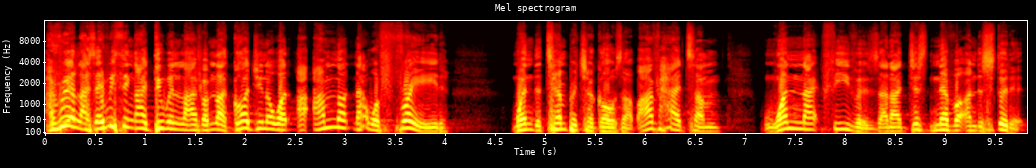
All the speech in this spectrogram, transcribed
I realize everything I do in life, I'm like, God, you know what? I, am not now afraid when the temperature goes up. I've had some one night fevers and I just never understood it.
